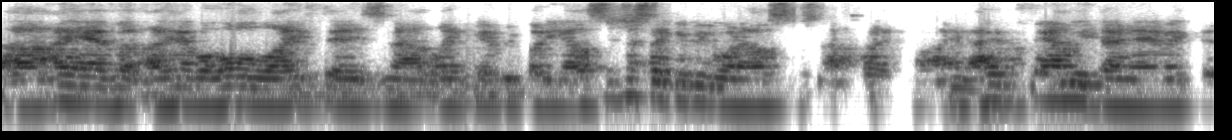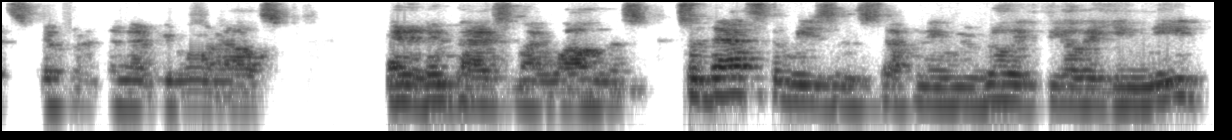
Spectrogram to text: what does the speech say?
Uh, I have a, I have a whole life that is not like everybody else. It's just like everyone else is not like mine. I have a family dynamic that's different than everyone else, and it impacts my wellness. So that's the reason, Stephanie. We really feel that you need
